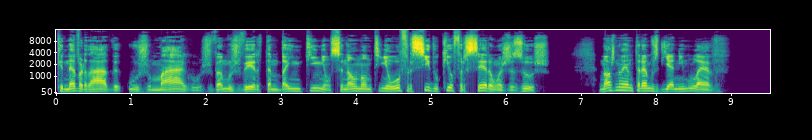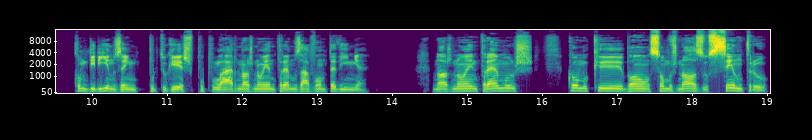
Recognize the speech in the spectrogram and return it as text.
que na verdade os magos, vamos ver, também tinham, senão não tinham oferecido o que ofereceram a Jesus. Nós não entramos de ânimo leve. Como diríamos em português popular, nós não entramos à vontadinha. Nós não entramos como que, bom, somos nós o centro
